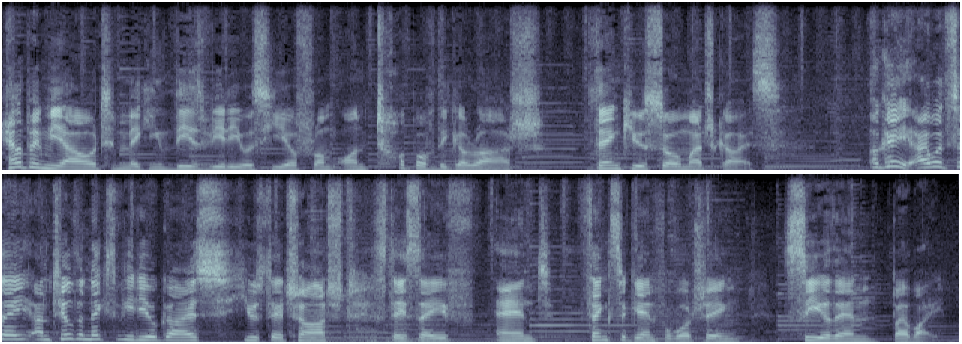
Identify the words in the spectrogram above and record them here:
helping me out making these videos here from on top of the garage. Thank you so much, guys. Okay, I would say until the next video, guys, you stay charged, stay safe, and thanks again for watching. See you then. Bye bye.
